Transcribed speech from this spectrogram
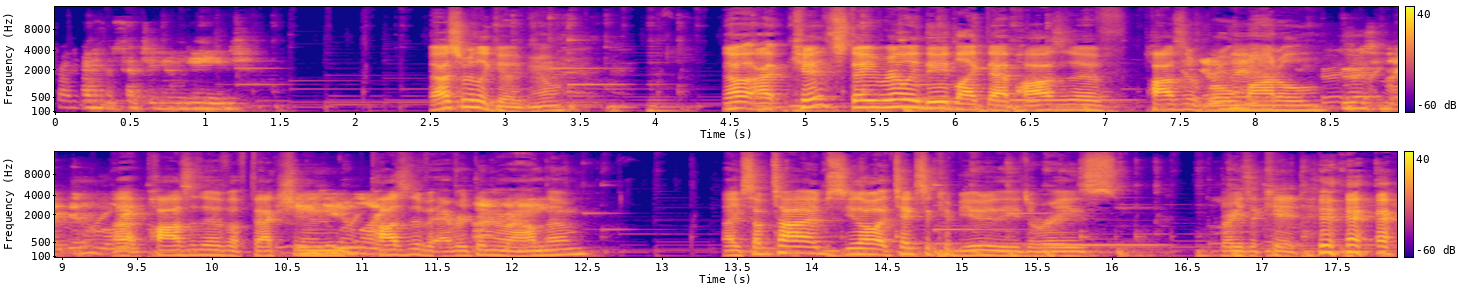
from such a young age. That's really good, you know. No, I, kids they really need like that positive positive role model, Person I didn't uh, like. positive affection, positive everything around them. Like sometimes, you know, it takes a community to raise raise a kid.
